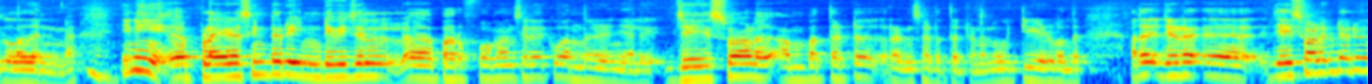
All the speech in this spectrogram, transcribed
ഉള്ളത് തന്നെ. ഇനി പ്ലേയേഴ്സിന്റെ ഒരു ഇൻഡിവിജ്വൽ പെർഫോമൻസിലേക്ക് വന്നു കഴിഞ്ഞാൽ ജയ്സ്വാൾ അമ്പത്തെട്ട് റൺസ് എടുത്തിട്ടുണ്ട് നൂറ്റി എഴുപത് അത് ജയ്സ്വാളിന്റെ ഒരു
